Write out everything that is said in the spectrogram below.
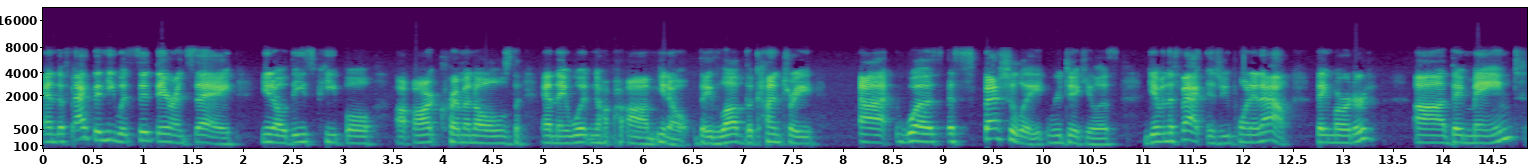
And the fact that he would sit there and say, you know, these people aren't criminals and they wouldn't, um, you know, they love the country uh, was especially ridiculous, given the fact, as you pointed out, they murdered, uh, they maimed,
